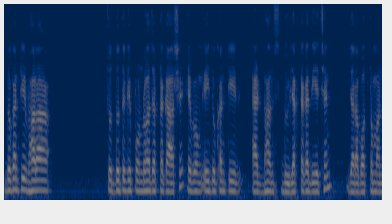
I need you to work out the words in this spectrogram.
দোকানটির ভাড়া চোদ্দ থেকে পনেরো হাজার টাকা আসে এবং এই দোকানটির অ্যাডভান্স দুই লাখ টাকা দিয়েছেন যারা বর্তমান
